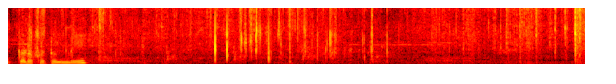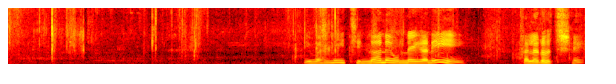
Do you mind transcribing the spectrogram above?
ఇక్కడ ఒకటి ఉంది. ఇవన్నీ చిన్ననే ఉన్నాయి కానీ కలర్ వచ్చినాయి.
